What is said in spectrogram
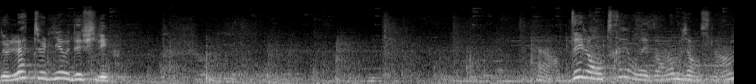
de l'atelier au défilé. Alors, dès l'entrée, on est dans l'ambiance là. hein.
